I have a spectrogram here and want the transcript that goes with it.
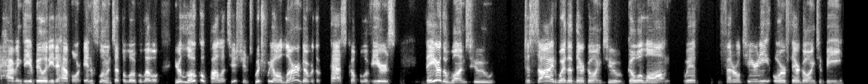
having the ability to have more influence at the local level, your local politicians, which we all learned over the past couple of years, they are the ones who decide whether they're going to go along with federal tyranny or if they're going to be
